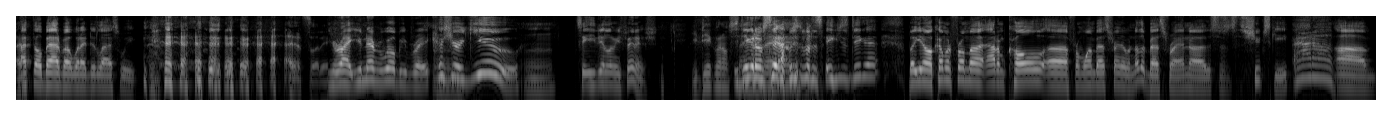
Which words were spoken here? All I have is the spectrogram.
I felt bad about what I did last week. That's funny. you're right. You never will be brave because you're you. Mhm. See, you didn't let me finish. You dig what I'm You saying? dig what I'm saying? I was just about to say, you just dig that. But you know, coming from uh, Adam Cole, uh, from one best friend to another best friend, uh, this is Shootski. Adam, Um,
